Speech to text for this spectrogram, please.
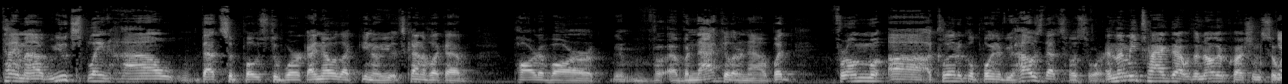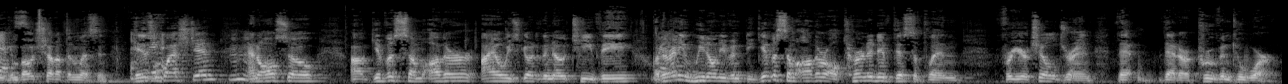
timeout? Will you explain how that's supposed to work? I know, like you know, it's kind of like a part of our uh, vernacular now. But from uh, a clinical point of view, how is that supposed to work? And let me tag that with another question so Yes. we can both shut up and listen. His Okay. question, Mhm. and also uh, give us some other. I always go to the No TV. Are there any we don't even give us some other alternative discipline for your children that that are proven to work?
